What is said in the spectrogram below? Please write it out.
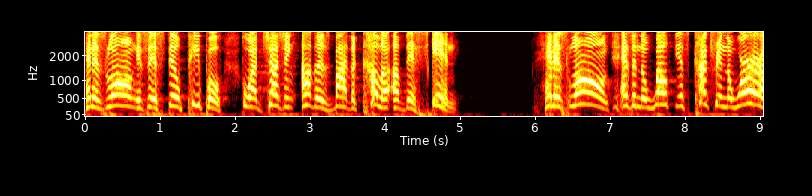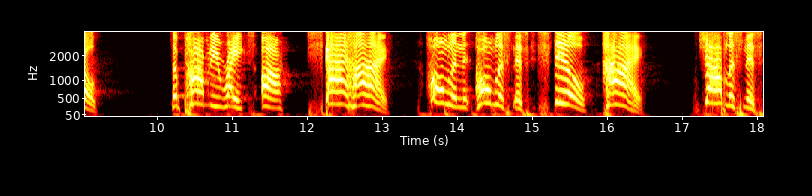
and as long as there's still people who are judging others by the color of their skin, and as long as in the wealthiest country in the world, the poverty rates are sky high, homelessness still high, joblessness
